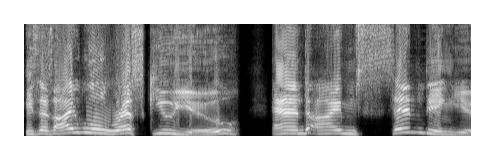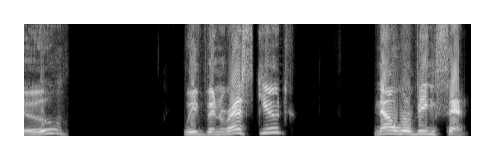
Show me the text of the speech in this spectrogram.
He says, I will rescue you and I'm sending you We've been rescued. Now we're being sent.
